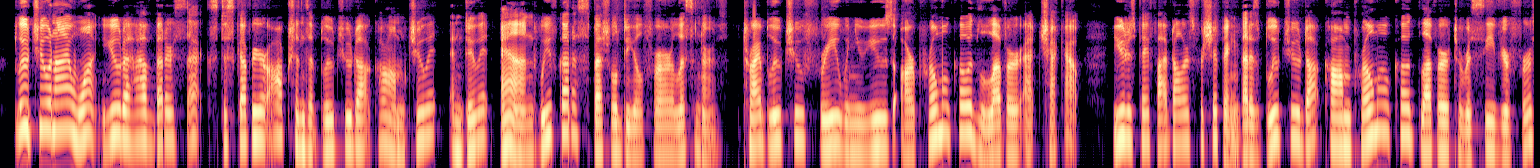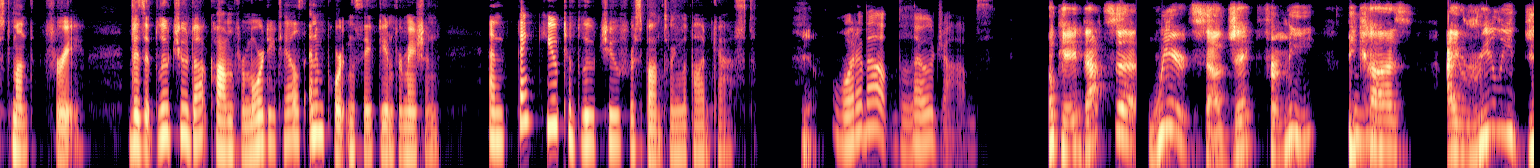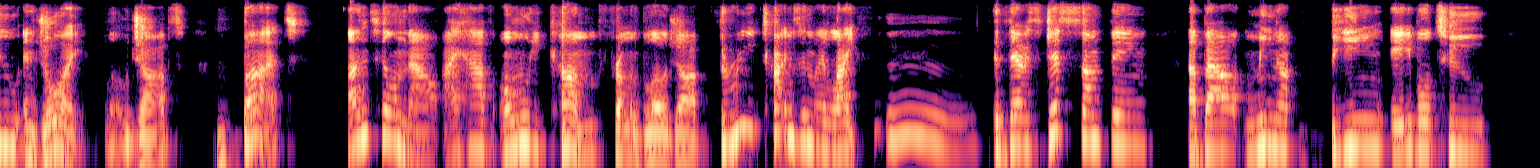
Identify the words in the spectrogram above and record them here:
Blue Chew and I want you to have better sex. Discover your options at bluechew.com. Chew it and do it. And we've got a special deal for our listeners. Try Blue Chew free when you use our promo code LOVER at checkout. You just pay $5 for shipping. That is bluechew.com promo code LOVER to receive your first month free. Visit bluechew.com for more details and important safety information. And thank you to Blue Chew for sponsoring the podcast. Yeah. What about blowjobs? Okay, that's a weird subject for me mm-hmm. because I really do enjoy blowjobs, but until now, I have only come from a blowjob three times in my life. Mm. There's just something about me not being able to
